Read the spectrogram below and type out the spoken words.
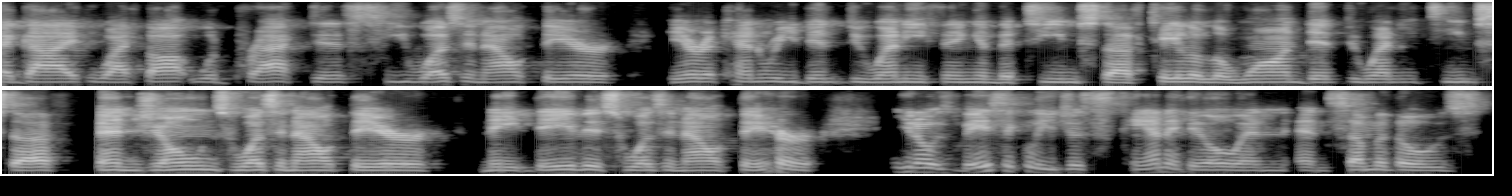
a guy who I thought would practice, he wasn't out there. Derrick Henry didn't do anything in the team stuff. Taylor Lewan didn't do any team stuff. Ben Jones wasn't out there. Nate Davis wasn't out there. You know, it's basically just Tannehill and and some of those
